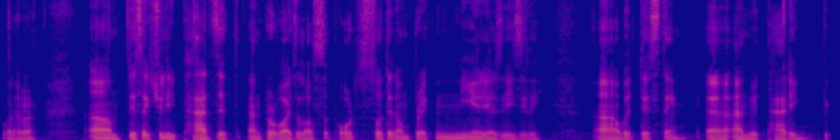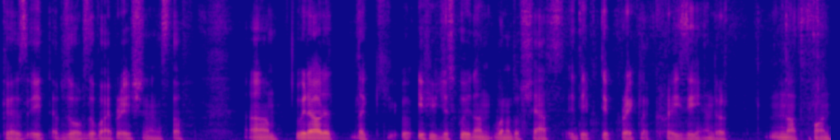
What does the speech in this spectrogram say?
whatever. Um, this actually pads it and provides a lot of support so they don't break nearly as easily uh, with this thing uh, and with padding because it absorbs the vibration and stuff um, without it, like if you just put it on one of those shafts, it, they, they break like crazy and they're not fun.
